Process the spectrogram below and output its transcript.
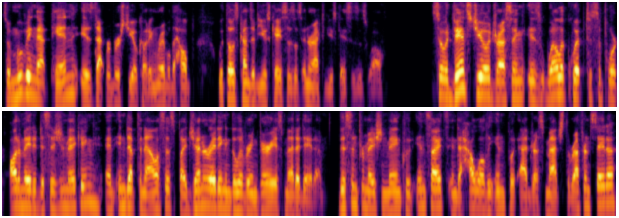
So moving that pin is that reverse geocoding. We're able to help with those kinds of use cases, those interactive use cases as well. So advanced geoaddressing is well equipped to support automated decision making and in-depth analysis by generating and delivering various metadata. This information may include insights into how well the input address matched the reference data,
